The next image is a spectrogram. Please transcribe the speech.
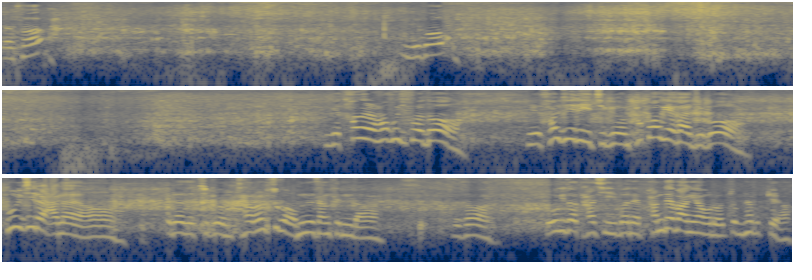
여섯, 일곱, 이게 턴을 하고 싶어도 이게 설질이 지금 퍽퍽해가지고 돌지를 않아요. 그래서 지금 잘 할 수가 없는 상태입니다. 그래서 여기서 다시 이번에 반대 방향으로 좀 해볼게요.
